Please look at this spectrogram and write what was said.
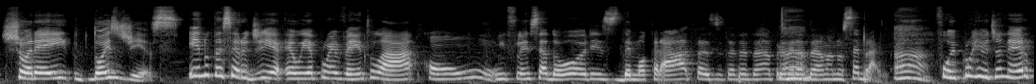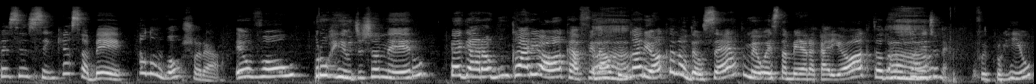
chorei dois dias. E no terceiro dia eu ia pra um evento lá com influenciadores, democratas e a primeira Ah. dama no Sebrae. Ah, Fui pro Rio de Janeiro, pensei assim, quer saber? Eu não vou chorar. Eu vou pro Rio de Janeiro pegar algum carioca. Afinal, Aham. com carioca não deu certo. Meu ex também era carioca, todo mundo do. Rio de Janeiro. Fui pro Rio.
